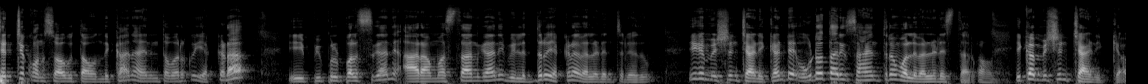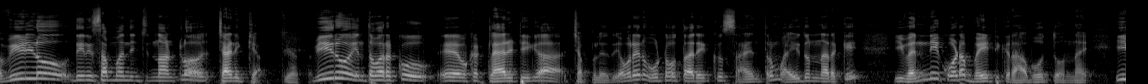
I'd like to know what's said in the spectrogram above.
చర్చ కొనసాగుతూ ఉంది. కానీ ఆయన ఇంతవరకు ఎక్కడ ఈ పీపుల్ పల్స్ కానీ ఆరామ్ అస్థాన్ కానీ వీళ్ళిద్దరూ ఎక్కడ వెల్లడించలేదు. ఇక మిషన్ చాణిక్య అంటే ఒకటో తారీఖు సాయంత్రం వాళ్ళు వెల్లడిస్తారు. ఇక మిషన్ చాణిక్య వీళ్ళు దీనికి సంబంధించిన దాంట్లో చాణిక్య. వీరు ఇంతవరకు ఒక క్లారిటీగా చెప్పలేదు. ఎవరైనా ఒకటో తారీఖు సాయంత్రం ఐదున్నరకి ఇవన్నీ కూడా బయటికి రాబోతున్నాయి. ఈ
